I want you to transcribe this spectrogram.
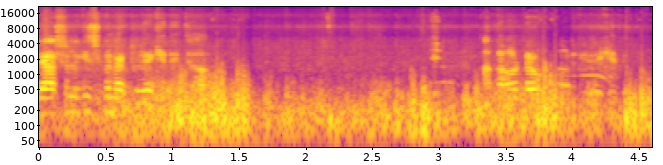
এটা আসলে কিছুক্ষণ একটু রেখে দিতে হবে আধা ঘণ্টার মতো আর কি রেখে দিতে হবে।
